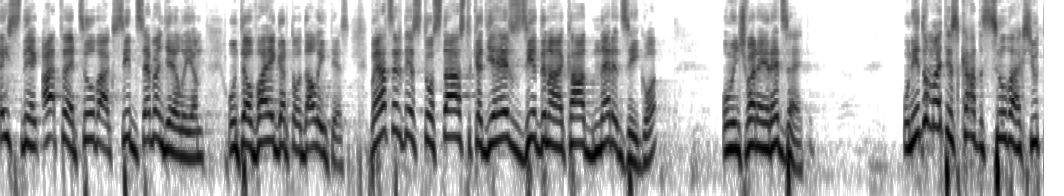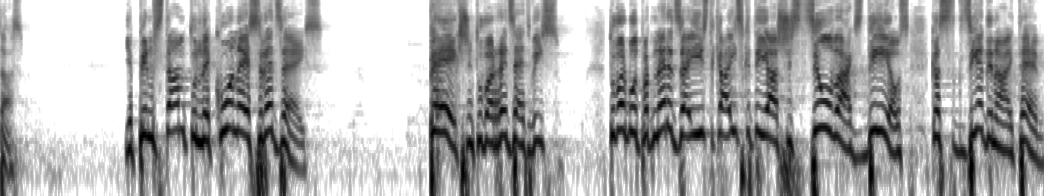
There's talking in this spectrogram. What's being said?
aizsniegt, atvērt cilvēku sirds evaņģēlijam, un tev vajag ar to dalīties. Vai atcerieties to stāstu, kad Jēzus dziedināja kādu neredzīgo, un viņš varēja redzēt? Un iedomājieties, kā tas cilvēks jutās. Ja pirms tam tu neko neesi redzējis, pēkšņi tu vari redzēt visu. Tu varbūt pat neredzēji īsti, kā izskatījās šis cilvēks, Dievs, kas dziedināja tevi,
